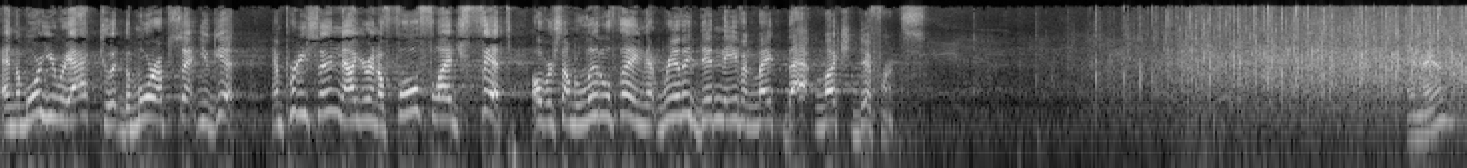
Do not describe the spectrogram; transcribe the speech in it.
and the more you react to it, the more upset you get. And pretty soon now you're in a full fledged fit over some little thing that really didn't even make that much difference. Amen?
